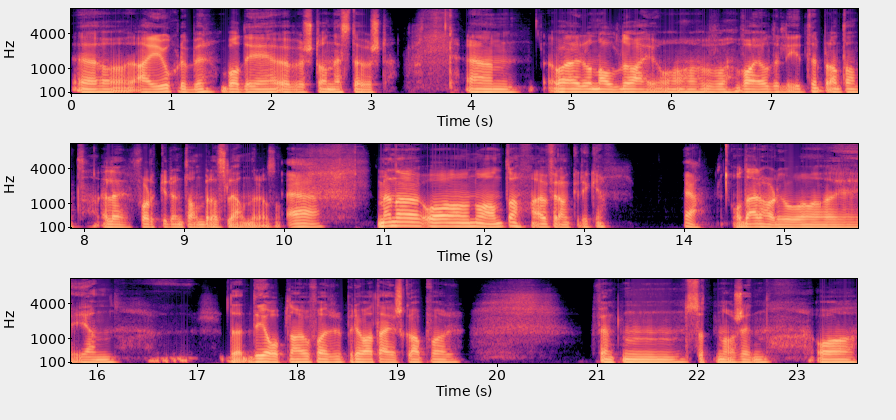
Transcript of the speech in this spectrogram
og eier jo klubber, både i øverste og nest øverste. Um, og Ronaldo er jo, var jo the lead, blant annet. Eller folk rundt han, brasilianere og sånn. Ja. Men, øh, og noe annet da, er jo Frankrike. Ja. Og der har du jo øh, igjen De, de åpna jo for privat eierskap for 15-17 år siden, og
